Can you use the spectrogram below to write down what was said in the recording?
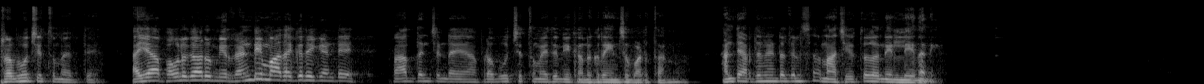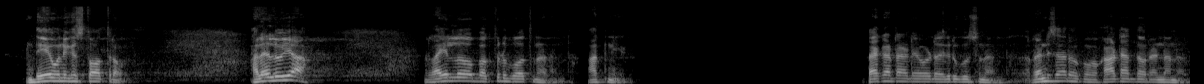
ప్రభు చిత్తం అయితే అయ్యా పౌలు గారు మీరు రండి మా దగ్గరికి అంటే ప్రార్థించండి అయ్యా ప్రభు చిత్తం అయితే మీకు అనుగ్రహించబడతాను. అంటే అర్థం ఏంటో తెలుసా? నా చేతిలో నేను లేనని. దేవునికి స్తోత్రం. అలెలుయా రైల్లో భక్తుడు పోతున్నాడంట ఆత్మీయుడు. పేకాట ఆడేవాడు ఎదురు కూర్చున్నాడు రండి సార్ ఒక ఆట వేద్దాం రండి అన్నాడు.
